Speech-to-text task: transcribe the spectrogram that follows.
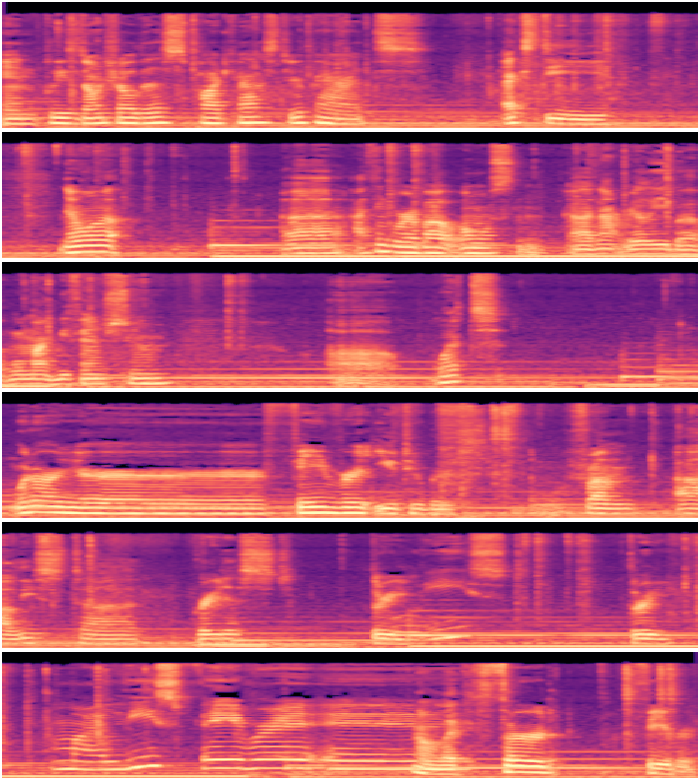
and please don't show this podcast to your parents. XD. Noah, uh, I think we're about almost, uh, not really, but we might be finished soon. Uh, what, what are your favorite YouTubers from uh, least uh, greatest three, Least. three? My least favorite is. No, like third favorite,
